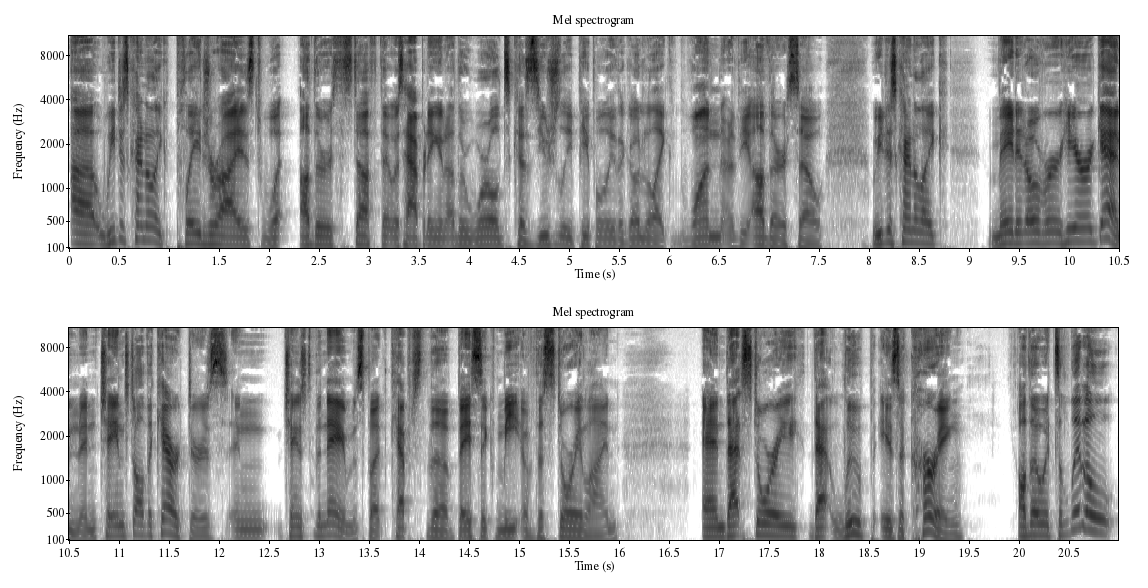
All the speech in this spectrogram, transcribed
uh, we just kind of like plagiarized what other stuff that was happening in other worlds because usually people either go to like one or the other. So we just kind of like made it over here again and changed all the characters and changed the names, but kept the basic meat of the storyline. And that story, that loop is occurring, although it's a little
